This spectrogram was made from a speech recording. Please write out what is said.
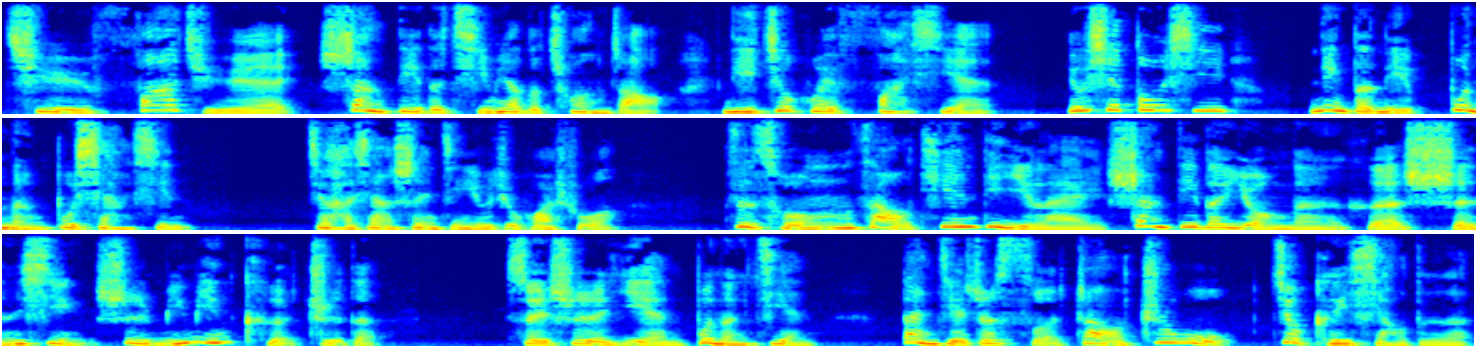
去发掘上帝的奇妙的创造，你就会发现。有些东西令得你不能不相信，就好像圣经有一句话说：“自从造天地以来，上帝的永能和神性是明明可知的，虽是眼不能见，但借着所造之物就可以晓得，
